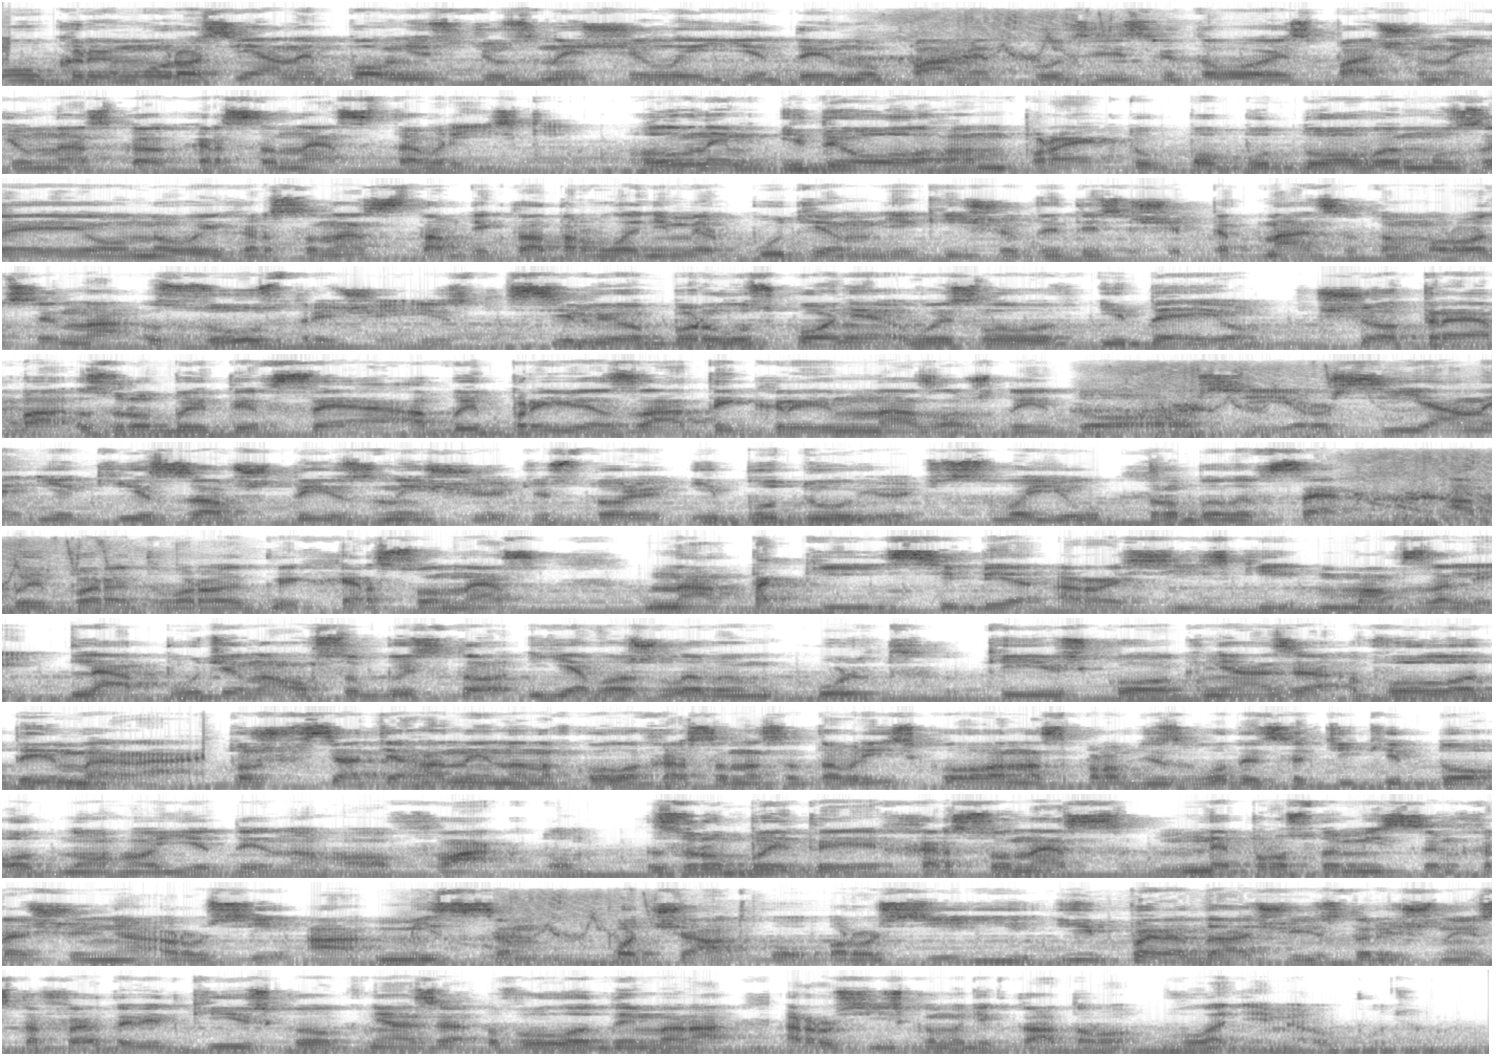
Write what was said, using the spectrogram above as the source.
У Криму росіяни повністю знищили єдину пам'ятку зі світової спадщини ЮНЕСКО Херсонес Таврійський. Головним ідеологом проекту побудови музею Новий Херсонес став диктатор Владимир Путін, який ще в 2015 році на зустрічі із Сільвіо Берлусконі висловив ідею, що треба зробити все, аби прив'язати Крим назавжди до Росії. Росіяни, які завжди знищують історію і будують свою, зробили все, аби перетворити Херсонес на такий собі російський мавзолей. Для Путіна особисто є важливим культ київського князя Володимира. Тож вся тяганина навколо Херсонеса Таврійського насправді зводиться тільки до одного єдиного факту: зробити Херсонес не просто місцем хрещення Русі, а місцем початку Росії і передачі історичної естафети від київського князя Володимира російському диктатору Владимиру Путіну.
